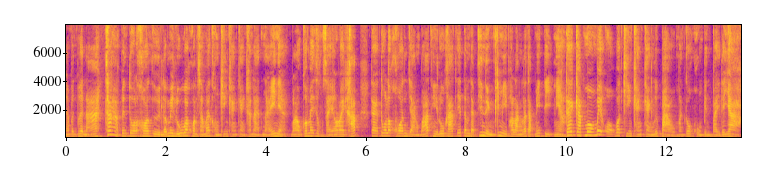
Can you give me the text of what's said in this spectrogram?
นะเพื่อนๆนะ ถ้าหากเป็นตัวละครอื่นแล้วไม่รู้รู้ว่าความสามารถของคิงแข็งแกร่งขนาดไหนเนี่ย เราก็ไม่สงสัยอะไรครับ แต่ตัวละครอย่างบาร์ฮีโร่คัสเอสลำดับที่หนึ่งที่มีพลังระดับมิติเนี่ย แต่กลับมองไม่ออกว่าคิงแข็งแกร่งหรือเปล่า มันก็คงเป็นไปได้ยาก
